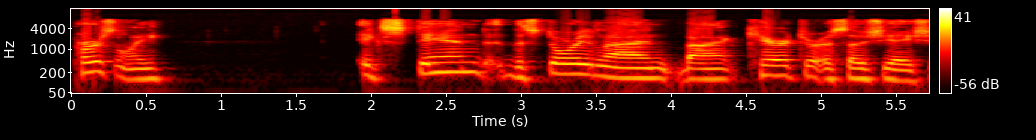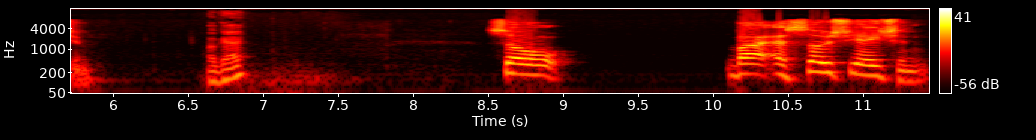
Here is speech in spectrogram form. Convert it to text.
personally extend the storyline by character association. Okay. So, by association,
